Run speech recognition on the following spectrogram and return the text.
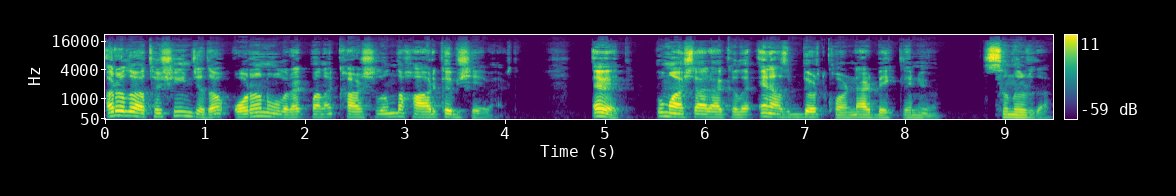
Aralığa taşıyınca da oran olarak bana karşılığında harika bir şey verdi. Evet bu maçla alakalı en az bir 4 korner bekleniyor. Sınırda.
